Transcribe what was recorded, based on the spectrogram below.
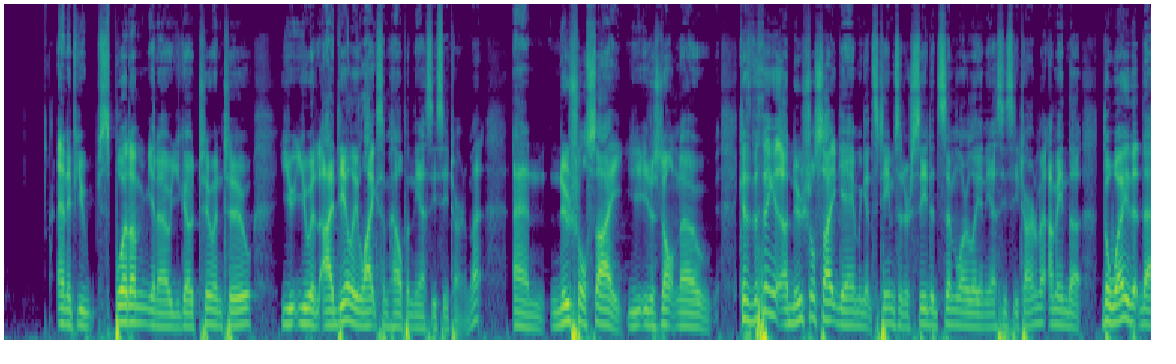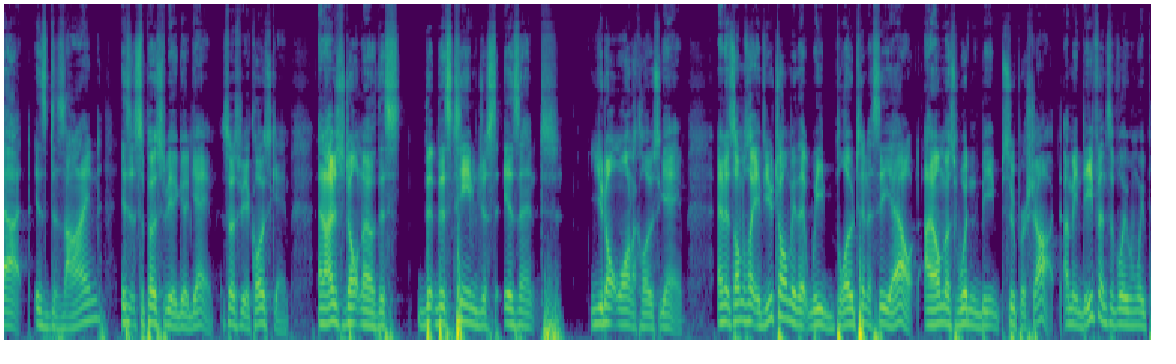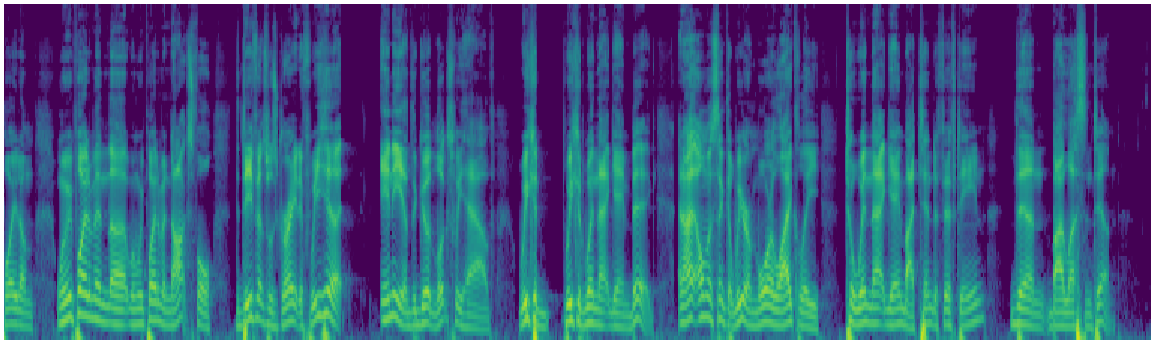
And if you split them, you know, you go two and two, you you would ideally like some help in the SEC tournament. And neutral site, you, you just don't know because the thing, a neutral site game against teams that are seeded similarly in the SEC tournament. I mean, the the way that that is designed is it supposed to be a good game? It's supposed to be a close game, and I just don't know if this th- this team just isn't. You don't want a close game. And it's almost like if you told me that we blow Tennessee out, I almost wouldn't be super shocked. I mean, defensively, when we played them, when we played them in the, when we played them in Knoxville, the defense was great. If we hit any of the good looks we have, we could we could win that game big. And I almost think that we are more likely to win that game by ten to fifteen than by less than ten.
